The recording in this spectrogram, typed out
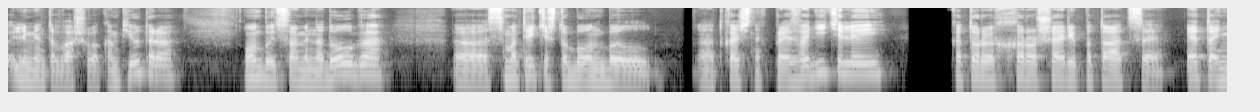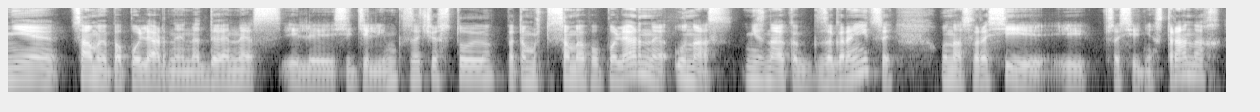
элементов вашего компьютера. Он будет с вами надолго. Э, смотрите, чтобы он был от качественных производителей которых хорошая репутация. Это не самые популярные на DNS или CityLink зачастую, потому что самое популярное у нас, не знаю, как за границей, у нас в России и в соседних странах,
